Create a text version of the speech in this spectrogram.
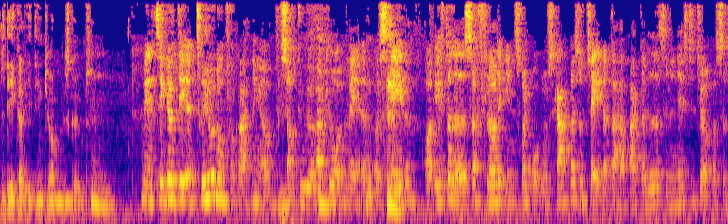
ligger i din jobbeskrivelse. Mm. Mm. Men jeg tænker jo, det at drive nogle forretninger, som du jo har gjort med at, at skabe og efterlade så flotte indtryk, hvor du har skabt resultater, der har bragt dig videre til det næste job osv.,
